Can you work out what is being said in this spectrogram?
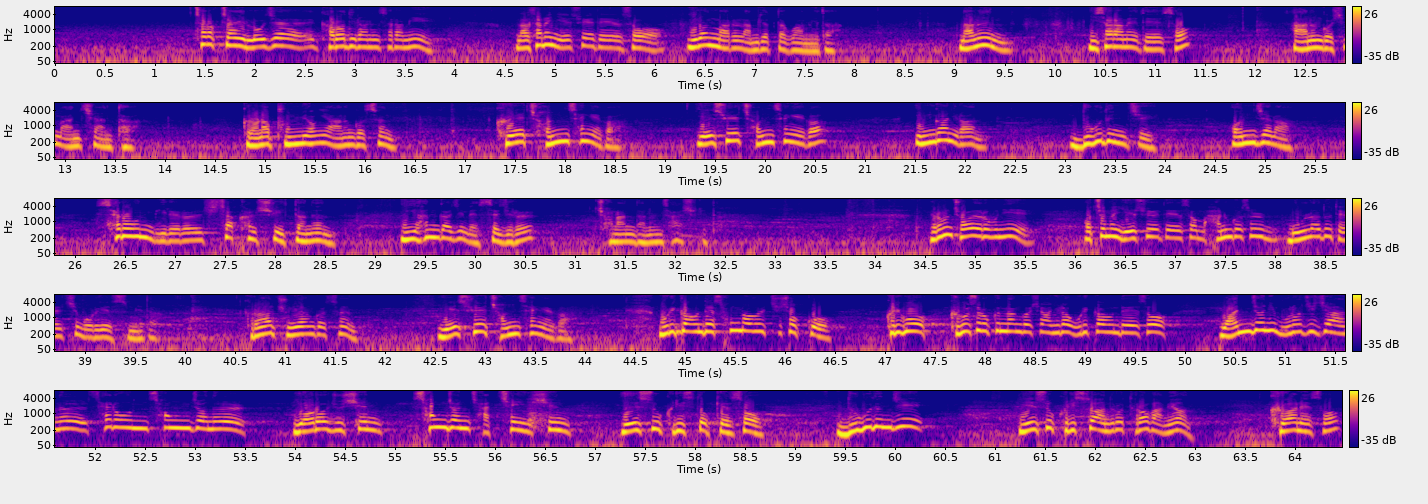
철학자인 로제 가로디라는 사람이 나사렛 예수에 대해서 이런 말을 남겼다고 합니다. 나는 이 사람에 대해서 아는 것이 많지 않다. 그러나 분명히 아는 것은 그의 전생애가, 예수의 전생애가 인간이란 누구든지 언제나 새로운 미래를 시작할 수 있다는 이 한 가지 메시지를 전한다는 사실이다. 여러분, 저와 여러분이 어쩌면 예수에 대해서 많은 것을 몰라도 될지 모르겠습니다. 그러나 중요한 것은 예수의 전생애가 우리 가운데 성막을 치셨고, 그리고 그것으로 끝난 것이 아니라 우리 가운데에서 완전히 무너지지 않을 새로운 성전을 열어주신 성전 자체이신 예수 그리스도께서 누구든지 예수 그리스도 안으로 들어가면 그 안에서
